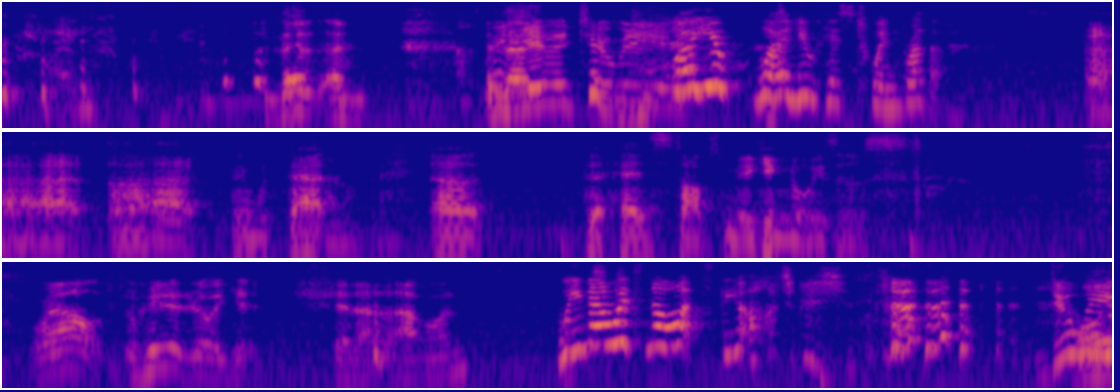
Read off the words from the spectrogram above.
Okay. Is that a? We that, gave it too many. Were you were you his twin brother? uh, uh, and with that, Oh. uh, the head stops making noises. Well, we didn't really get shit out of that one. We know it's not the Archbishop. Do Or- we?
